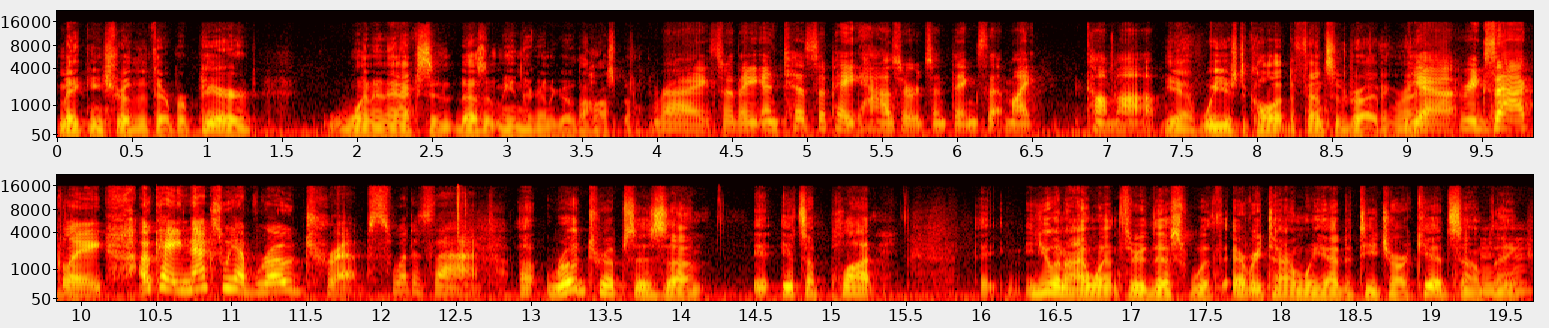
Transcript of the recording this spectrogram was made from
making sure that they're prepared when an accident doesn't mean they're going to go to the hospital. Right, so they anticipate hazards and things that might come up. Yeah, we used to call it defensive driving, right? Yeah, exactly. Yeah. Okay, next we have road trips. What is that? Uh, road trips is um, it, it's a plot. You and I went through this with every time we had to teach our kids something. Mm -hmm.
